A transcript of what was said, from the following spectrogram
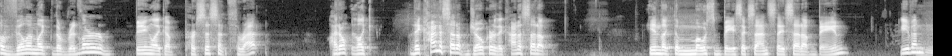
a villain like the Riddler being like a persistent threat, I don't like they kind of set up Joker, they kind of set up in like the most basic sense, they set up Bane even. Mm-hmm.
